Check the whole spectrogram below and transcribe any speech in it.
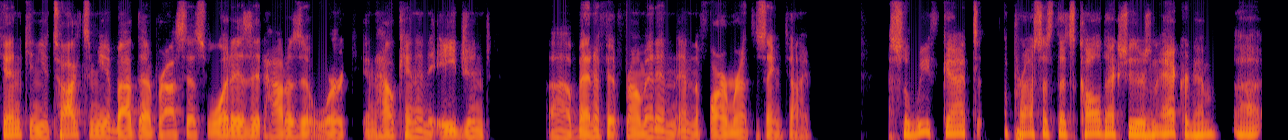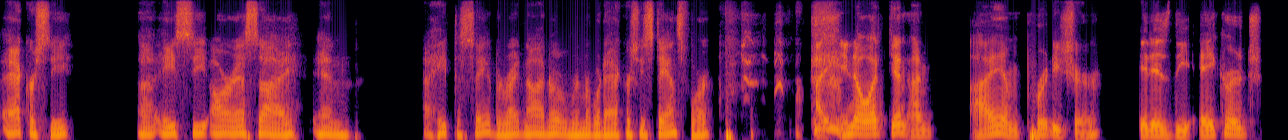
Ken, can you talk to me about that process? What is it? How does it work? And how can an agent uh, benefit from it and, and the farmer at the same time? So we've got a process that's called actually there's an acronym uh, accuracy uh, ACRSI and i hate to say it but right now i don't remember what accuracy stands for I, you know what ken i'm i am pretty sure it is the acreage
